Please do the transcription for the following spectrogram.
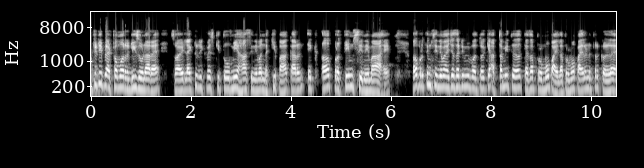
टी टी प्लॅटफॉर्मवर रिलीज होणार आहे. So I like to request की तो मी हा सिनेमा नक्की पहा कारण एक अप्रतिम सिनेमा आहे. अप्रतिम सिनेमा याच्यासाठी मी म्हणतो की आत्ता मी त्या- त्याचा प्रोमो पाहिला. प्रोमो पाहिल्यानंतर कळलं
